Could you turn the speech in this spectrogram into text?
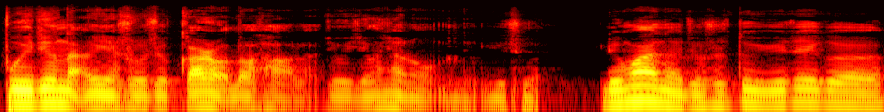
不一定哪个因素就干扰到它了，就影响了我们的预测。另外呢，就是对于这个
